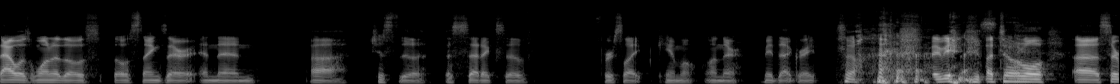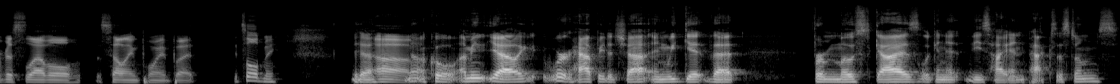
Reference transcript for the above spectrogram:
that was one of those those things there, and then uh, just the aesthetics of First Lite camo on there made that great. So maybe nice. a total uh, surface level selling point, but it sold me. Yeah. Um, no, cool. I mean, yeah, like we're happy to chat, and we get that for most guys looking at these high end pack systems.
